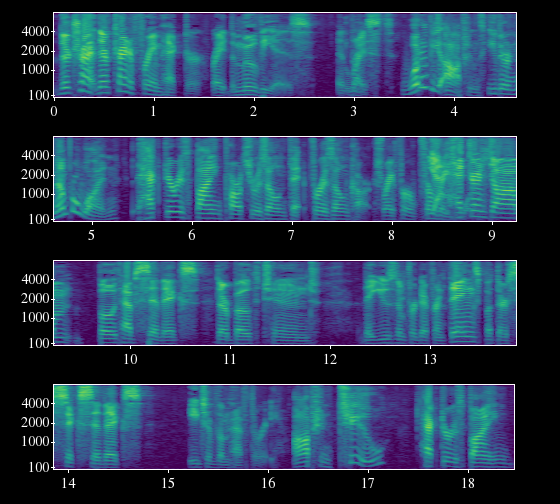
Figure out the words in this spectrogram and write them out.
They're trying. They're trying to frame Hector, right? The movie is at least. What are the options? Either number one, Hector is buying parts for his own th- for his own cars, right? For for yeah, Hector wars. and Dom both have Civics. They're both tuned. They use them for different things, but there's six Civics. Each of them have three. Option two, Hector is buying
